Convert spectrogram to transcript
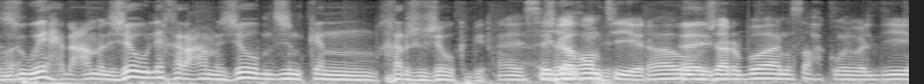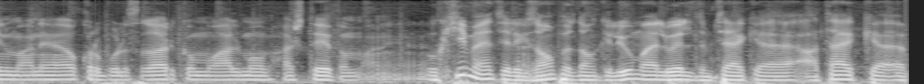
زو واحد عامل جو الآخر عامل جو نجم كان خرجوا جو كبير. et c'est جو garanti أي. وجربوها نصحكم الوالدين معناها اقربوا لصغاركم وعلموهم حاجات هذم معناها. وكيما أنت ال exemple donc اليوم الوالد نتاعك آه، أعطاك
